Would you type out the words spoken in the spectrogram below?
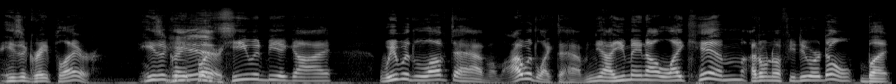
He's a great player. He's a great He player. is. He would be a guy we would love to have him. I would like to have him. Yeah, you may not like him. I don't know if you do or don't, but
